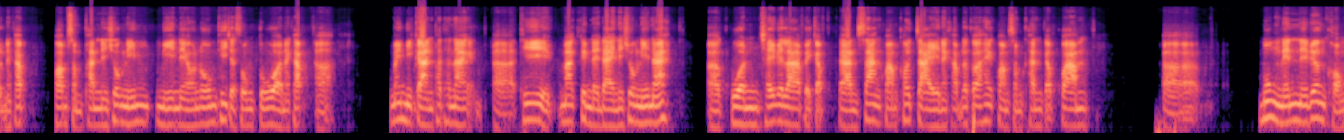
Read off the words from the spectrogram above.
ดนะครับ ความสัมพันธ์ในช่วงนี้มีแนวโน้มที่จะทรงตัวนะครับเอ่อไม่มีการพัฒนาเอ่อที่มากขึ้นใด ๆ ในช่วงนี้นะเอ่อควรใช้เวลาไปกับการสร้างความเข้าใจนะครับ แล้วก็ให้ความสำคัญกับความเอ่อมุ่งเน้นในเรื่องของ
